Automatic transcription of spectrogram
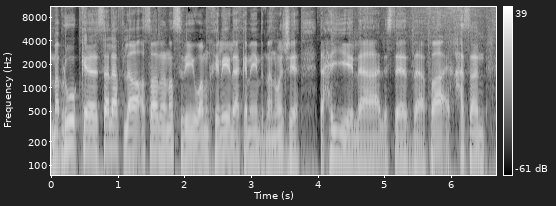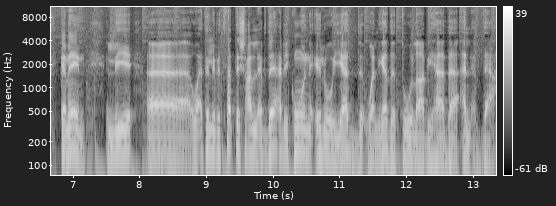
مبروك سلف لأصالة نصري ومن خلالها كمان بدنا نوجه تحية للأستاذ فائق حسن. كمان اللي آه وقت اللي بتفتش عن الإبداع بيكون له يد واليد الطولة بهذا الإبداع.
